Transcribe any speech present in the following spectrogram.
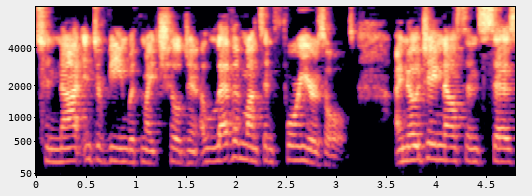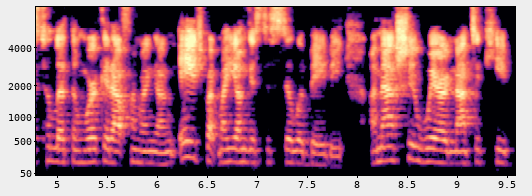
to not intervene with my children, 11 months and four years old. I know Jane Nelsen says to let them work it out from a young age, but my youngest is still a baby. I'm actually aware not to keep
